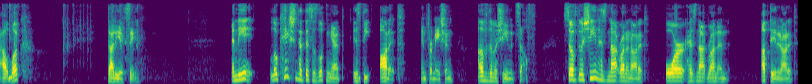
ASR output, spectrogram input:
outlook.exe. And the location that this is looking at is the audit information of the machine itself. So if the machine has not run an audit or has not run an updated audit,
